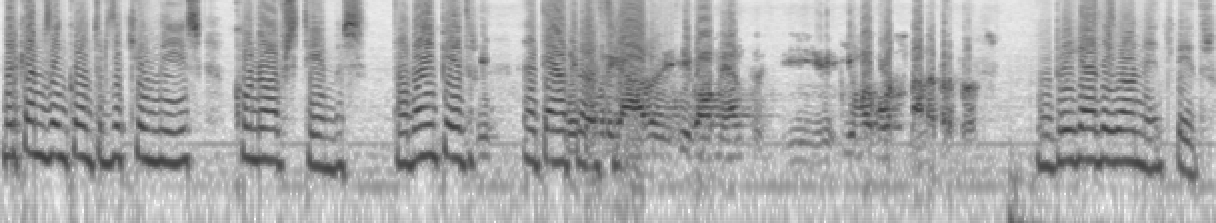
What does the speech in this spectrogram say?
Marcamos encontro daqui a um mês com novos temas. Está bem, Pedro? Até à Muito próxima. obrigado, igualmente, e, e uma boa semana para todos. Obrigada igualmente, Pedro.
